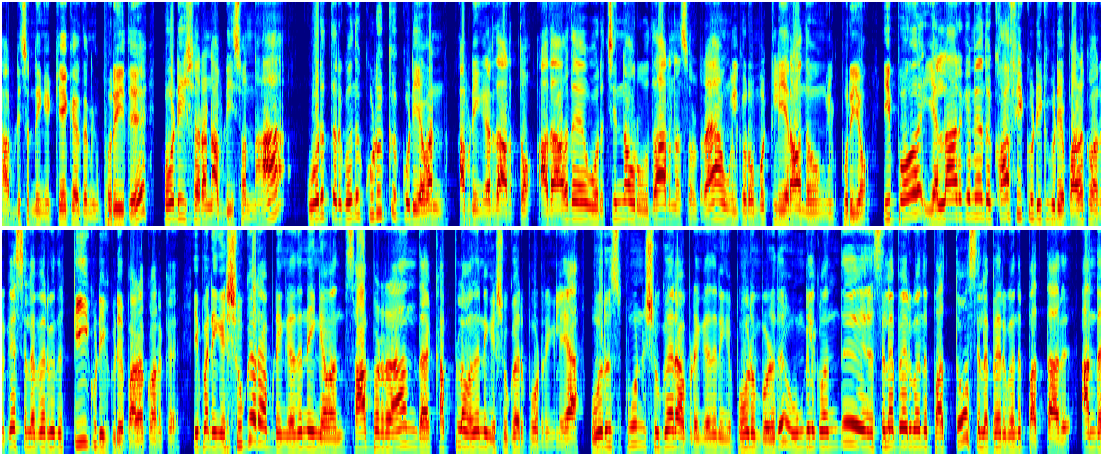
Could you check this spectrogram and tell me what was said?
அப்படின்னு சொல்லி நீங்கள் கேட்கறது எனக்கு புரியுது. கோடீஸ்வரன் அப்படின்னு சொன்னால் ஒருத்தருக்கு வந்து கொடுக்கக்கூடியவன் அப்படிங்கிறது அர்த்தம். அதாவது ஒரு சின்ன ஒரு உதாரணம் சொல்கிறேன் உங்களுக்கு ரொம்ப கிளியராக வந்து உங்களுக்கு புரியும். இப்போ எல்லாருக்குமே அந்த காஃபி குடிக்கக்கூடிய பழக்கம் இருக்குது சில பேருக்கு வந்து டீ குடிக்கக்கூடிய பழக்கம் இருக்குது இப்போ நீங்கள் சுகர் அப்படிங்கிறது நீங்கள் வந்து சாப்பிட்ற அந்த கப்பில் வந்து நீங்கள் சுகர் போடுறீங்க இல்லையா? ஒரு ஸ்பூன் சுகர் அப்படிங்கிறது நீங்கள் போடும்பொழுது உங்களுக்கு வந்து சில பேருக்கு வந்து பத்தும் சில பேருக்கு வந்து பத்தாது. அந்த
